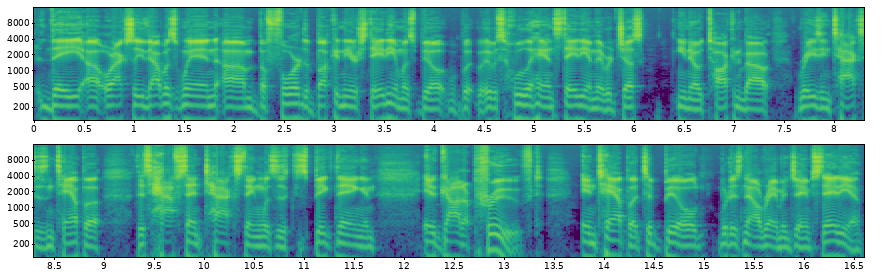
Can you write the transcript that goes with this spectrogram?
they uh, or actually that was when um, before the Buccaneer Stadium was built. It was Houlihan Stadium. They were just you know talking about raising taxes in Tampa. This half cent tax thing was this, this big thing, and it got approved in Tampa to build what is now Raymond James Stadium.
